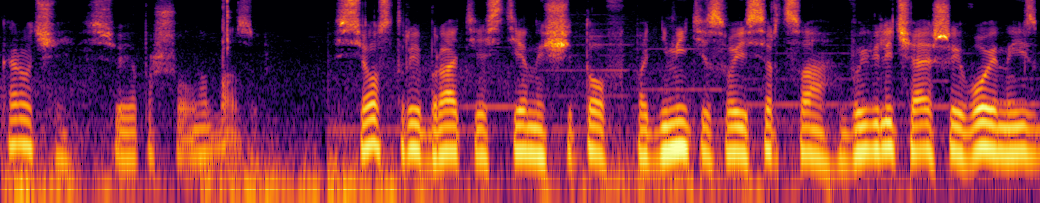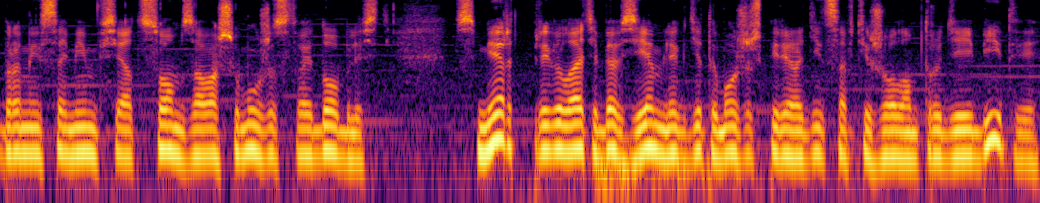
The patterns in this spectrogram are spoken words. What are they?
Короче, все, я пошел на базу. Сестры, братья, стены щитов, поднимите свои сердца, вы величайшие воины, избранные самим Всеотцом за ваше мужество и доблесть. Смерть привела тебя в земли, где ты можешь переродиться в тяжелом труде и битве,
